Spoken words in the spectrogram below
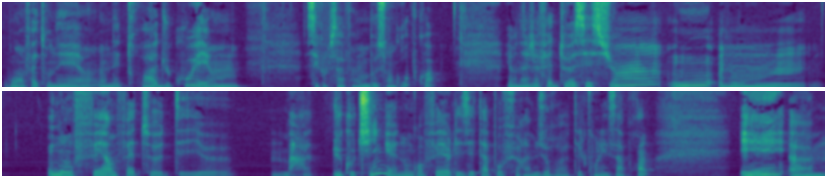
où en fait on est, on est trois du coup et on... c'est comme ça, enfin on bosse en groupe quoi. Et on a déjà fait deux sessions où où on fait en fait des, bah, du coaching. Donc on fait les étapes au fur et à mesure euh, telles qu'on les apprend. Et euh,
